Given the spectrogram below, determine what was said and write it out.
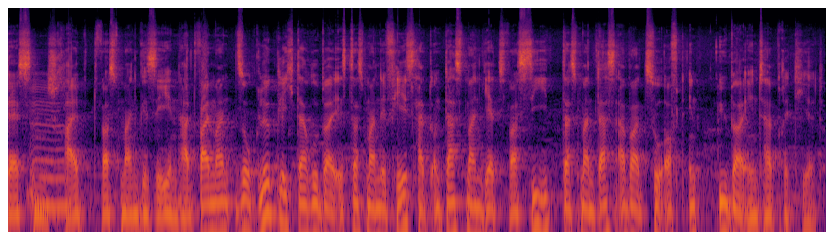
dessen mhm. schreibt, was man gesehen hat, weil man so glücklich darüber ist, dass man eine Fes hat und dass man jetzt was sieht, dass man das aber zu oft in, überinterpretiert.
